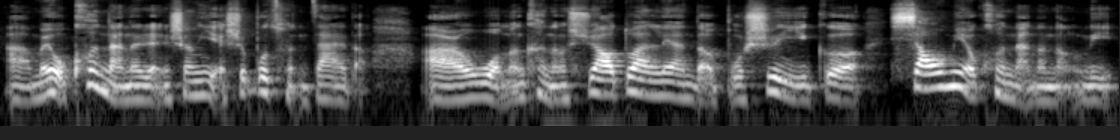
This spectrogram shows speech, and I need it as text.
啊，没有困难的人生也是不存在的。而我们可能需要锻炼的不是一个消灭困难的能力，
